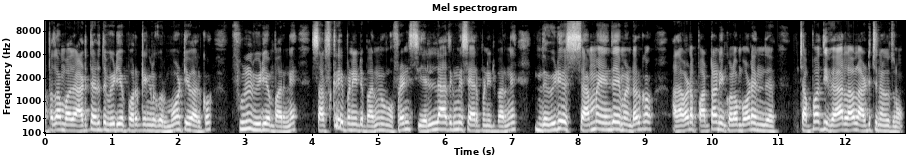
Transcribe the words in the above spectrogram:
அப்போ தான் அடுத்தடுத்த வீடியோ போகிறக்கு எங்களுக்கு ஒரு மோட்டிவாக இருக்கும். ஃபுல் வீடியோ பாருங்கள் சப்ஸ்கிரைப் பண்ணிவிட்டு பாருங்கள் உங்கள் ஃப்ரெண்ட்ஸ் எல்லாத்துக்குமே ஷேர் பண்ணிட்டு பாருங்கள் இந்த வீடியோ செம்ம என்ஜாய்மெண்ட்டாக இருக்கும். அதை விட பட்டாணி குழம்போட இந்த சப்பாத்தி வேறு லெவலில் அடித்து நகர்த்தணும்.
